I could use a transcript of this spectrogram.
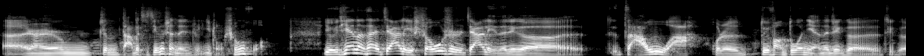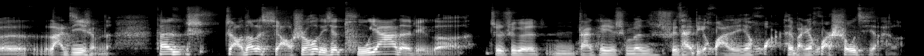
呃，让人这么打不起精神的一种一种生活。有一天呢，他在家里收拾家里的这个杂物啊，或者堆放多年的这个这个垃圾什么的，他是找到了小时候的一些涂鸦的这个，就这个嗯，大家可以什么水彩笔画的这些画，他就把这画收起来了。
